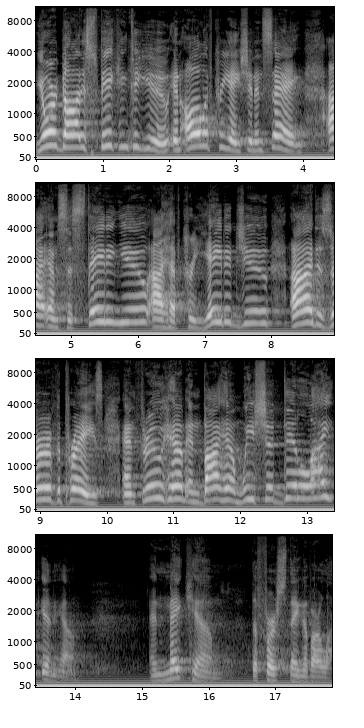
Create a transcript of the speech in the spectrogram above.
Your God is speaking to you in all of creation and saying, I am sustaining you. I have created you. I deserve the praise. And through him and by him, we should delight in him and make him the first thing of our life.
